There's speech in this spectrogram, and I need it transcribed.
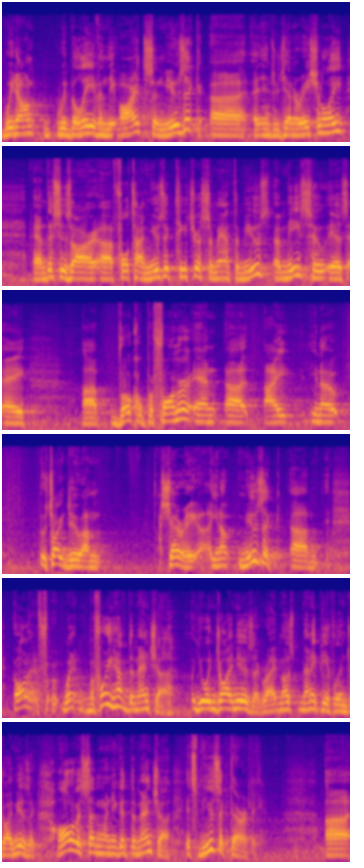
We don't, we believe in the arts and music intergenerationally. And this is our uh, full-time music teacher, Samantha Muse, uh, who is a uh, vocal performer. And uh, I, you know, was talking to um, Sherry, uh, you know, music, um, all, when, before you have dementia, you enjoy music, right? Most, many people enjoy music. All of a sudden, when you get dementia, it's music therapy. Uh,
